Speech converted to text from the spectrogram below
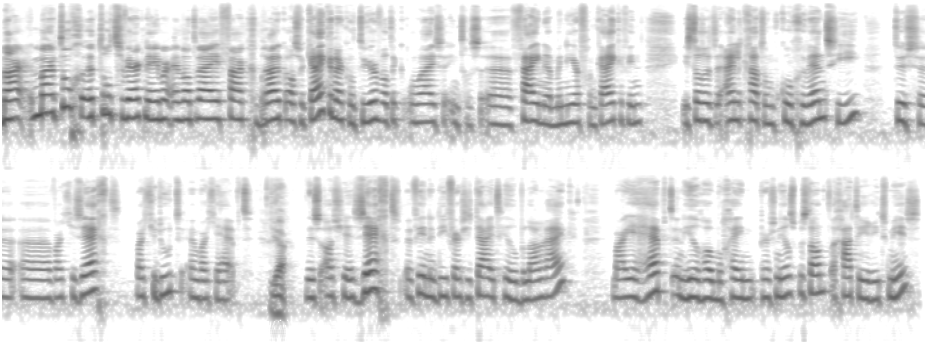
Maar, maar toch uh, trotse werknemer. En wat wij vaak gebruiken als we kijken naar cultuur, wat ik onwijs een uh, fijne manier van kijken vind, is dat het uiteindelijk gaat om congruentie tussen uh, wat je zegt, wat je doet en wat je hebt. Ja. Dus als je zegt, we vinden diversiteit heel belangrijk, maar je hebt een heel homogeen personeelsbestand, dan gaat hier iets mis.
